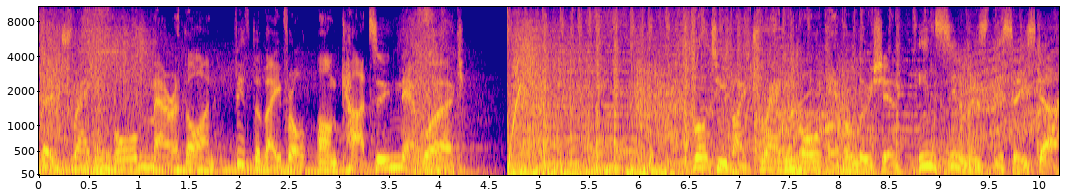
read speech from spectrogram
The Dragon Ball Marathon, 5th of April on Cartoon Network. Brought to you by Dragon Ball Evolution in cinemas this Easter.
